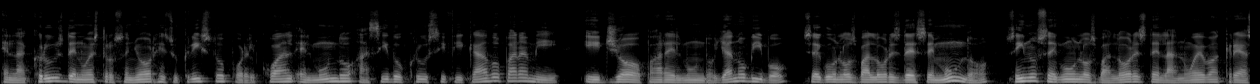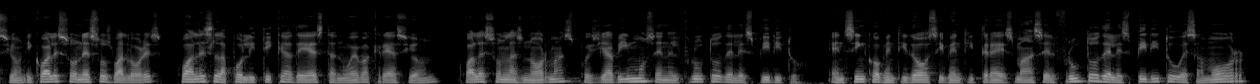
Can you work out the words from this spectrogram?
en la cruz de nuestro Señor Jesucristo, por el cual el mundo ha sido crucificado para mí y yo para el mundo. Ya no vivo según los valores de ese mundo, sino según los valores de la nueva creación. ¿Y cuáles son esos valores? ¿Cuál es la política de esta nueva creación? ¿Cuáles son las normas? Pues ya vimos en el fruto del Espíritu. En 5, 22 y 23, más el fruto del Espíritu es amor,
